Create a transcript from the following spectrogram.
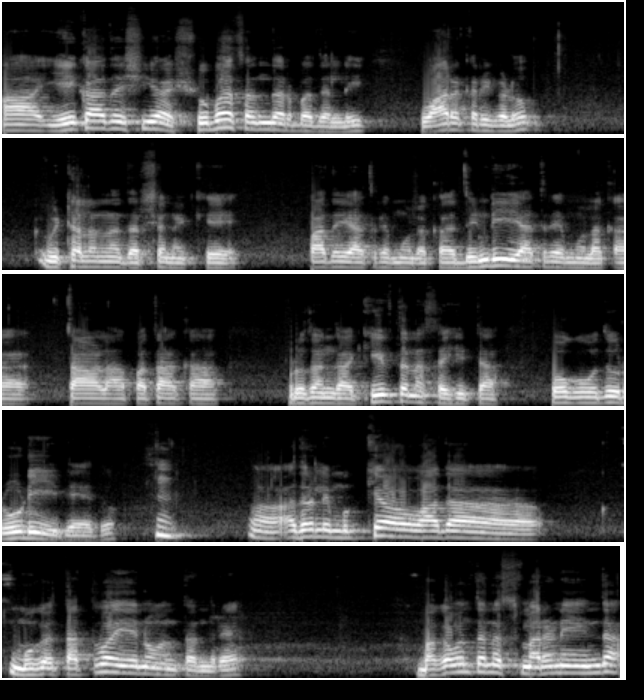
ಆ ಏಕಾದಶಿಯ ಶುಭ ಸಂದರ್ಭದಲ್ಲಿ ವಾರಕರಿಗಳು ವಿಠಲನ ದರ್ಶನಕ್ಕೆ ಪಾದಯಾತ್ರೆ ಮೂಲಕ ದಿಂಡಿ ಯಾತ್ರೆ ಮೂಲಕ ತಾಳ ಪತಾಕ ಮೃದಂಗ ಕೀರ್ತನ ಸಹಿತ ಹೋಗುವುದು ರೂಢಿ ಇದೆ ಅದು. ಅದರಲ್ಲಿ ಮುಖ್ಯವಾದ ಮುಗ ತತ್ವ ಏನು ಅಂತಂದರೆ ಭಗವಂತನ ಸ್ಮರಣೆಯಿಂದ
